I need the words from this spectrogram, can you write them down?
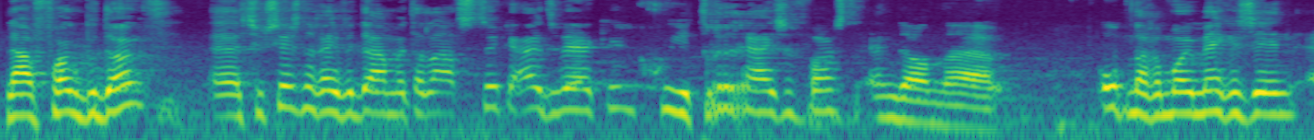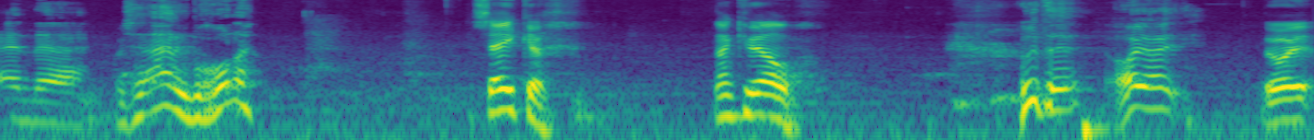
nou Frank, bedankt. Succes nog even daar met de laatste stukken uitwerken. Goede terugreizen vast. En dan op naar een mooi magazine. En eh, we zijn eigenlijk begonnen. Zeker. Dankjewel. Goed hè? Hoi hoi. Doei.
